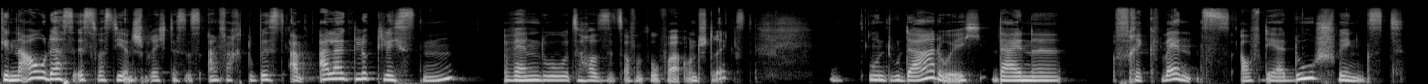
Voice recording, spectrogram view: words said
genau das ist, was dir entspricht. Das ist einfach, du bist am allerglücklichsten, wenn du zu Hause sitzt auf dem Sofa und strickst und du dadurch deine Frequenz, auf der du schwingst,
